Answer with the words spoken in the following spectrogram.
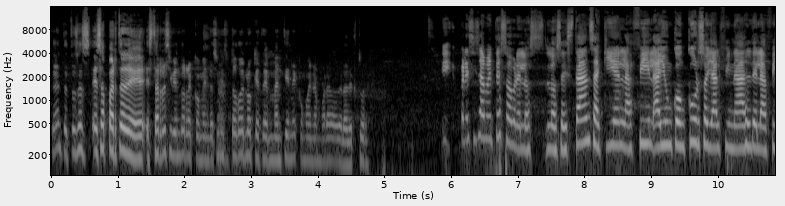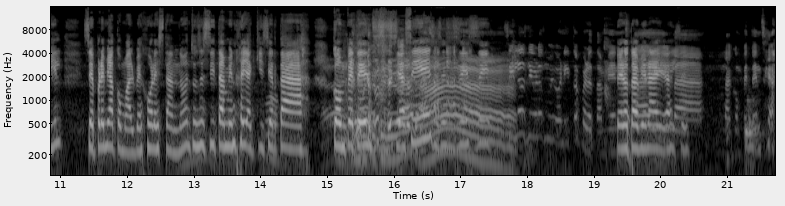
Entonces, esa parte de estar recibiendo recomendaciones y todo es lo que te mantiene como enamorado de la lectura. Y precisamente sobre los, los stands aquí en la FIL hay un concurso y al final de la FIL se premia como al mejor stand, ¿no? Entonces sí, también hay aquí cierta competencia. Sí, sí, sí, sí, sí, sí. Los libros muy bonitos, pero también, Pero también hay- ah, la, la competencia.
